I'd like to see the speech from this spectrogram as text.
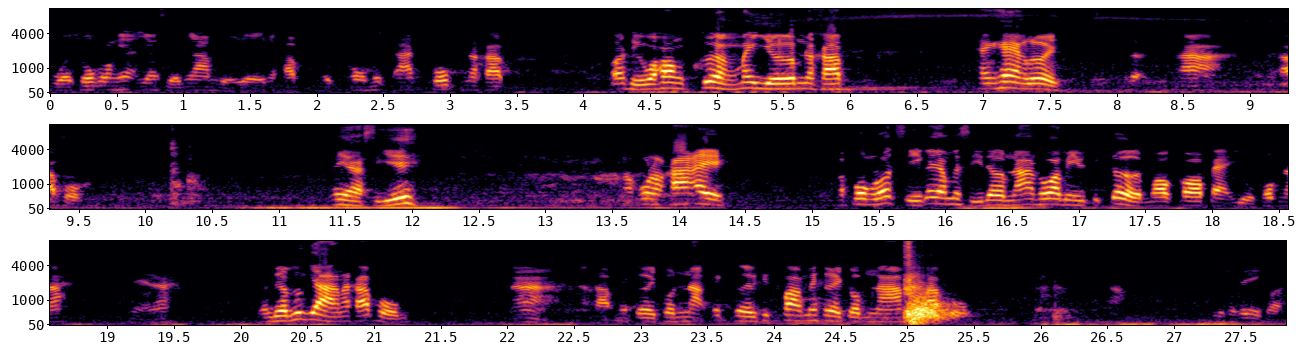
หัวโชคตรงนี้ยังสวยงามอยู่เลยนะครับโอเมคอาร์ครบนะครับก็ถือว่าห้องเครื่องไม่เยิ้มนะครับ แห้งๆเลย อ่านะครับผมนี่อะสีหลังโครงหลังคาไอ้กระโปรงรถสีก็ยังเป็นสีเดิมนะ เพราะว่ามีสติ๊กเกอร์มอกแปะอยู่ครบนะเนี่ยนะเดิมๆทุกอย่างนะครับผม อ่านะครับ ไม่เคยชนหนัก ไม่เคยพลิกคว้างไม่เคยจมน้ำนะครับผมอะปิดให้ได้อีกก่อน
